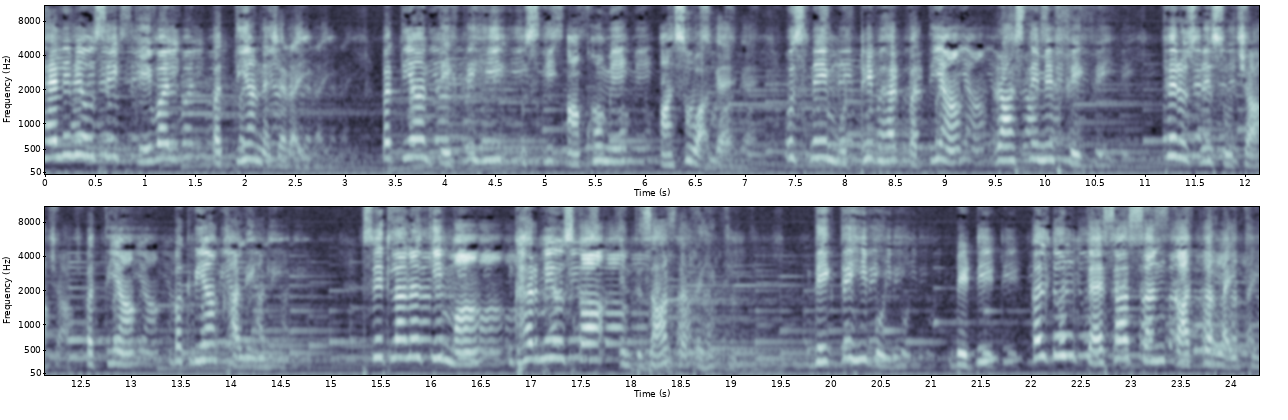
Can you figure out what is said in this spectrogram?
थैले में उसे केवल पत्तियाँ नज़र आई। पत्तियाँ देखते ही उसकी आँखों में आँसू आ गए। उसने मुट्ठी भर पत्तियाँ रास्ते में फेंक दी। फिर उसने सोचा, पत्तियाँ बकरियाँ खा लेंगी। स्वेतलाना की माँ घर में उसका इंतज़ार कर रही थी। देखते ही बोली, बेटी, कल तुम कैसा सन काट कर लाई थी।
